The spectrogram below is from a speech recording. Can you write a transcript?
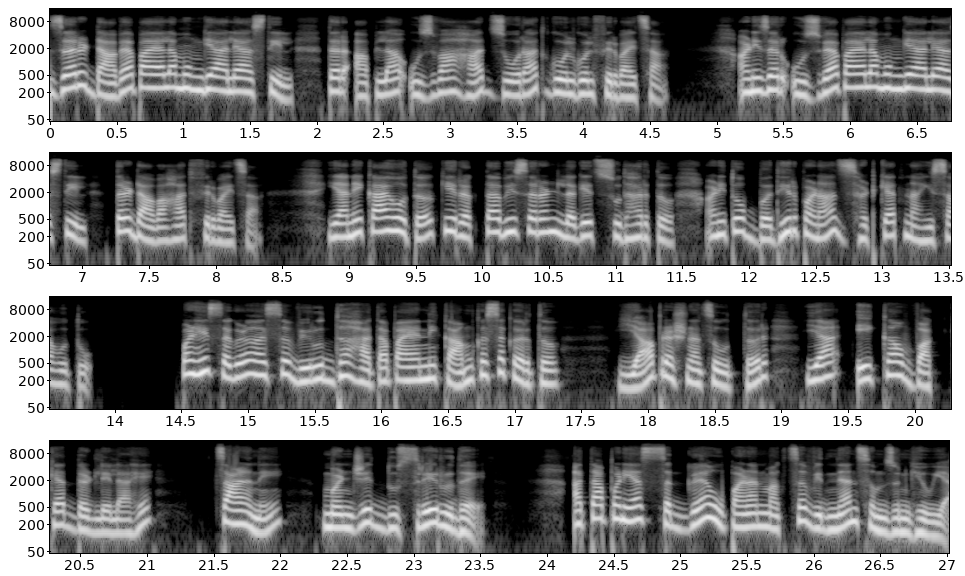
जर डाव्या पायाला मुंग्या आल्या असतील तर आपला उजवा हात जोरात गोलगोल फिरवायचा. आणि जर उजव्या पायाला मुंग्या आल्या असतील तर डावा हात फिरवायचा. याने काय होतं की रक्ताभिसरण लगेच सुधारतं आणि तो बधीरपणा झटक्यात नाहीसा होतो. पण हे सगळं असं विरुद्ध हातापायांनी काम कसं करतं? या प्रश्नाचं उत्तर या एका वाक्यात दडलेलं आहे. चाळणे म्हणजे दुसरे हृदय. आता आपण या सगळ्या उपायांमागचं विज्ञान समजून घेऊया.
